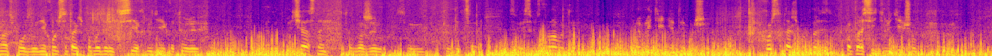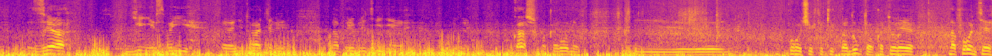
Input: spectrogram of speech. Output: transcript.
на использование. Хочется также поблагодарить всех людей, которые причастны, кто вложил свои, как свои средства в это приобретение этой машины. Хочется также попро- попросить людей, чтобы зря деньги свои э, не тратили на приобретение каш, макаронов и э, прочих таких продуктов, которые на фронте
